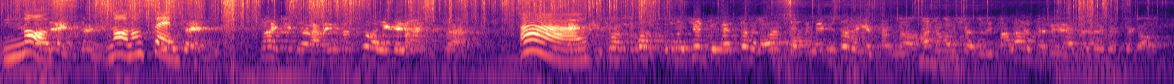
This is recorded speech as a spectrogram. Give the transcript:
No, Sente? no, non Non sento. sente. Noi ci troviamo in una scuola di Ah, Ci sono quattro 200 persone davanti al televisore che stanno- hanno lasciato di ballare per venire a vedere queste cose.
